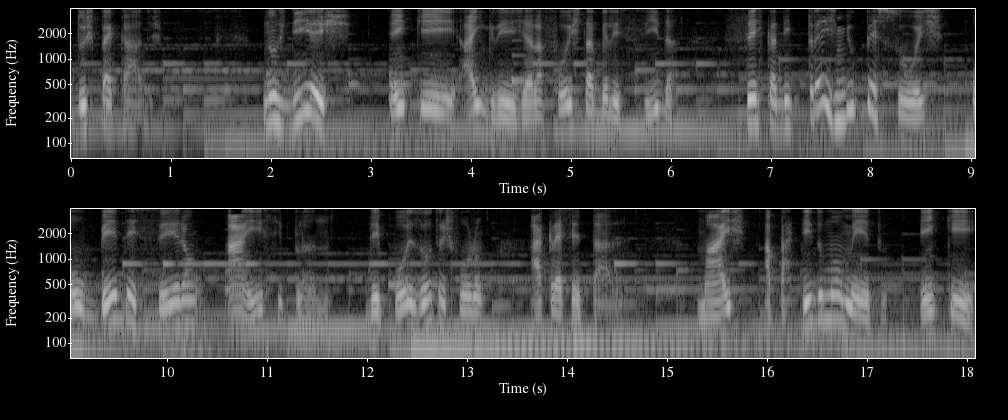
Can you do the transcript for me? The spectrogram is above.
dos pecados. Nos dias em que a igreja ela foi estabelecida, cerca de 3 mil pessoas obedeceram a esse plano. Depois outras foram acrescentadas. Mas a partir do momento em que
